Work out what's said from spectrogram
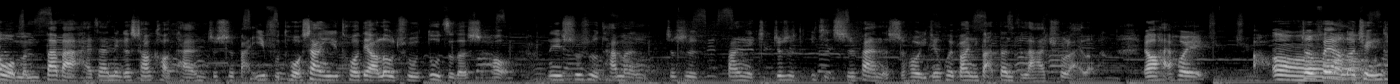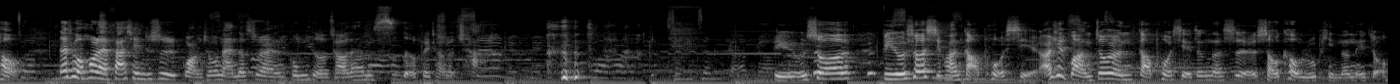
我们爸爸还在那个烧烤摊，就是把衣服脱上衣脱掉露出肚子的时候，那叔叔他们就是帮你，就是一起吃饭的时候，已经会帮你把凳子拉出来了，然后还会啊，就非常的均头。但是我后来发现，就是广州男的虽然功德高，但他们私德非常的差。比如说，比如说喜欢搞破鞋，而且广州人搞破鞋真的是守口如瓶的那种。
